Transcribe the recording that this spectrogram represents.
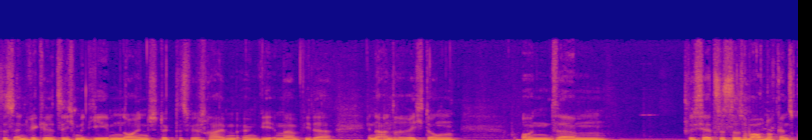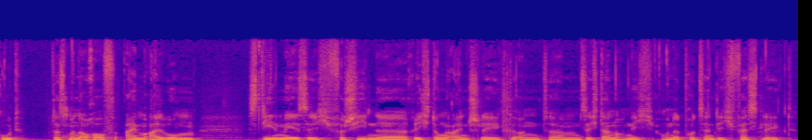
Das entwickelt sich mit jedem neuen Stück, das wir schreiben, irgendwie immer wieder in eine andere Richtung. Und ähm, bis jetzt ist das aber auch noch ganz gut, dass man auch auf einem Album stilmäßig verschiedene Richtungen einschlägt und ähm, sich dann noch nicht hundertprozentig festlegt.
